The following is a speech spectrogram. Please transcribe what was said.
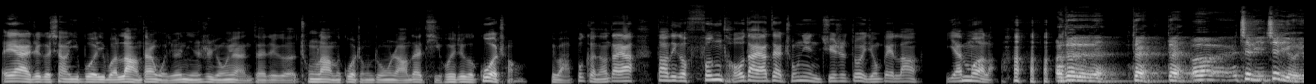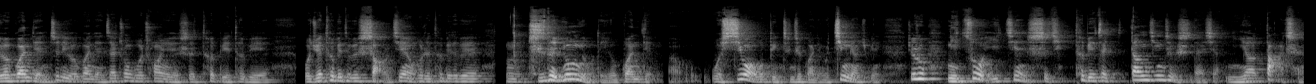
，AI 这个像一波一波浪，但是我觉得您是永远在这个冲浪的过程中，然后在体会这个过程，对吧？不可能大家到那个风头，大家再冲进去，其实都已经被浪淹没了。啊，对对对对对，呃，这里这里有一个观点，这里有个观点，在中国创业是特别特别，我觉得特别特别少见或者特别特别嗯值得拥有的一个观点啊。我希望我秉承这观点，我尽量去秉，就是说你做一件事情，特别在当今这个时代下，你要大成。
